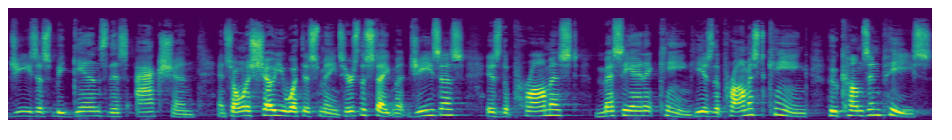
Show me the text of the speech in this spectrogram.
Jesus begins this action. And so I want to show you what this means. Here's the statement Jesus is the promised messianic king. He is the promised king who comes in peace.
